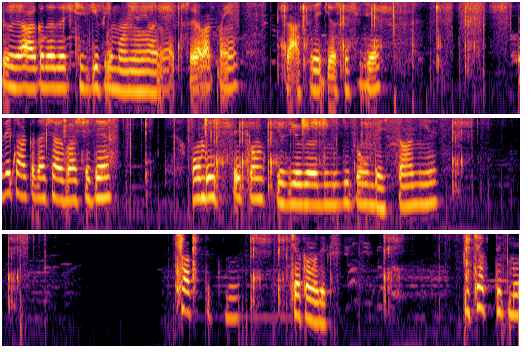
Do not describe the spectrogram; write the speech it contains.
Şöyle arkada da çizgi film oynuyor yani kusura bakmayın. Rahatsız ediyorsa sizi. Evet arkadaşlar başladı. 15 sekund yazıyor gördüğünüz gibi 15 saniye. Çaktık mı? Çakamadık. Bir çaktık mı?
